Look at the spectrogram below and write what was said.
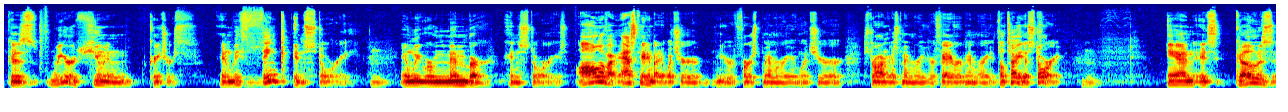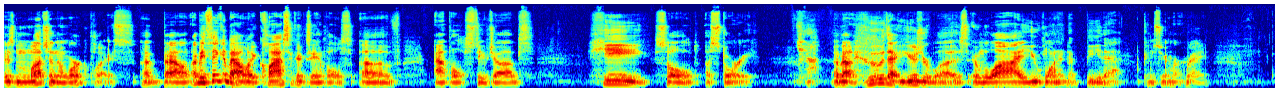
because we are human creatures and we mm. think in story mm. and we remember in stories. All of our ask anybody what's your your first memory, what's your strongest memory, your favorite memory. They'll tell you a story. Mm. And it goes as much in the workplace about, I mean, think about like classic examples of Apple, Steve Jobs. He sold a story yeah. about who that user was and why you wanted to be that consumer. Right.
